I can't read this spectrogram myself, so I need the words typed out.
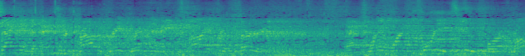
Second, the Benjamin Proud of Great Britain and a tie for third at 21-42 for Ross.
